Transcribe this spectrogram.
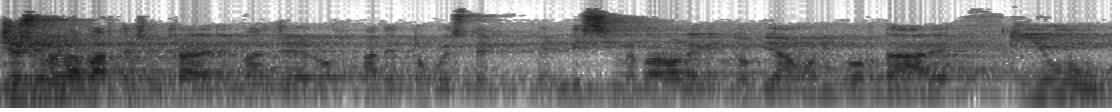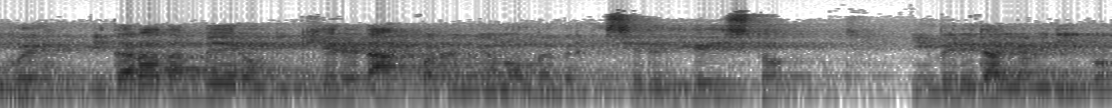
Gesù nella parte centrale del Vangelo ha detto queste bellissime parole che dobbiamo ricordare. Chiunque vi darà da bere un bicchiere d'acqua nel mio nome perché siete di Cristo, in verità io vi dico,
